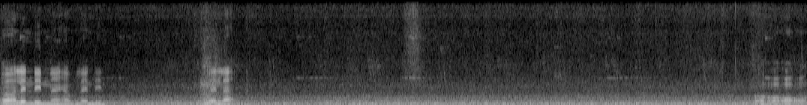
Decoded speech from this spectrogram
เออเล่นดินนะครับ เล่นดิน เล่นละโอ้โอ้โอ้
